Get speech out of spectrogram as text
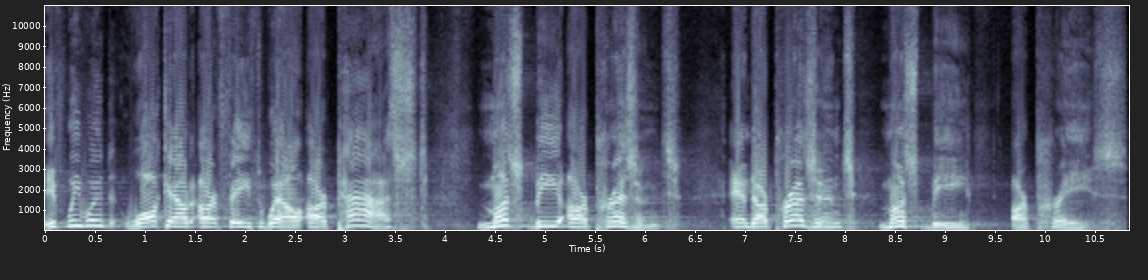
If we would walk out our faith well, our past must be our present, and our present must be our praise.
